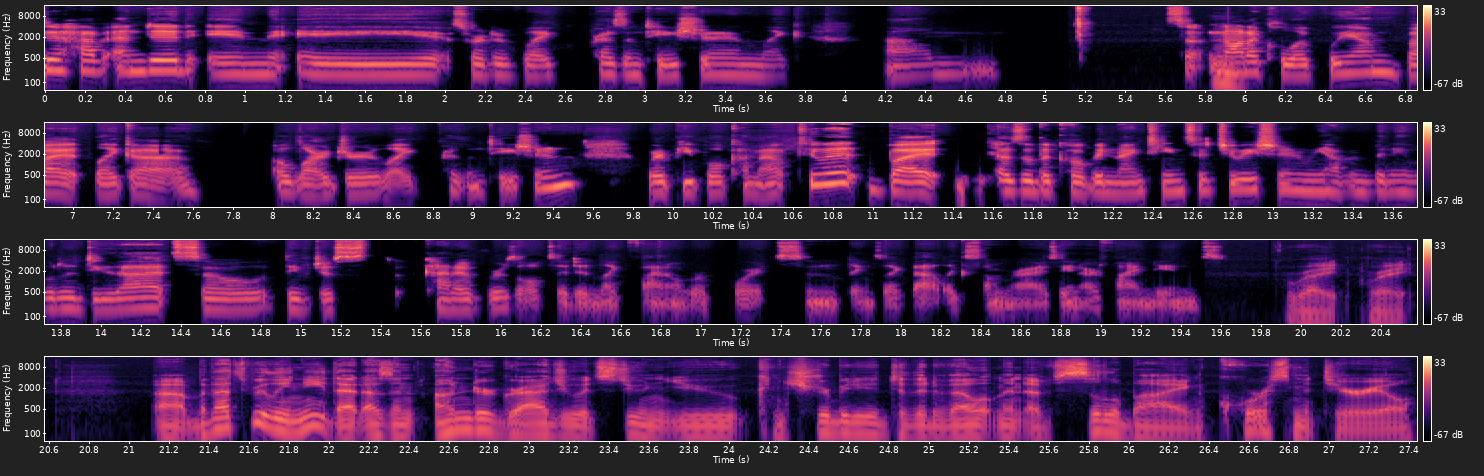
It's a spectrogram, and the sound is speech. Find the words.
to have ended in a sort of like presentation, like um, so mm. not a colloquium, but like a a larger like presentation where people come out to it. But because of the COVID 19 situation, we haven't been able to do that. So they've just kind of resulted in like final reports and things like that, like summarizing our findings. Right, right. Uh, but that's really neat that as an undergraduate student, you contributed to the development of syllabi and course material.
